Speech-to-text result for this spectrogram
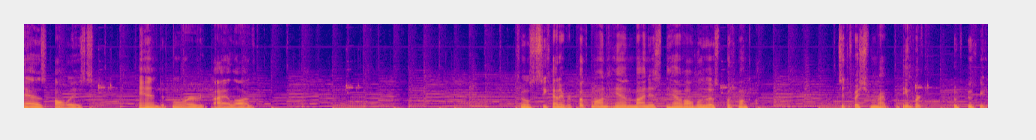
As always. And more dialogue. We'll seek out every Pokemon, and mine is to have all of those Pokemon caught. Situation right teamwork, to agree.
